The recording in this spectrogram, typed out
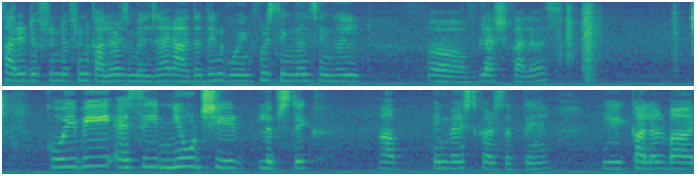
सारे डिफरेंट डिफरेंट कलर्स मिल जाए rather than going for single single blush colours कोई भी ऐसी न्यूड शेड लिपस्टिक आप इन्वेस्ट कर सकते हैं। ये कलर बार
